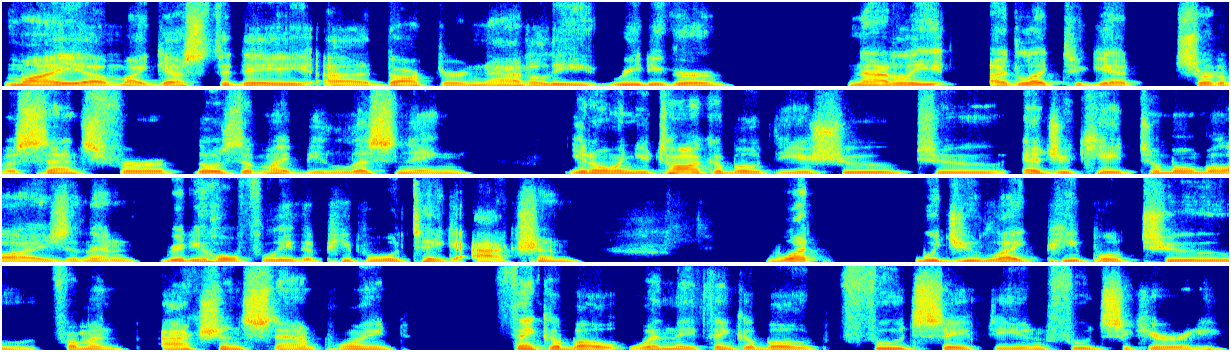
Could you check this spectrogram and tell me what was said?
My uh, my guest today, uh, Dr. Natalie Riediger. Natalie, I'd like to get sort of a sense for those that might be listening you know, when you talk about the issue to educate, to mobilize, and then really hopefully that people will take action, what would you like people to, from an action standpoint, think about when they think about food safety and food security?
